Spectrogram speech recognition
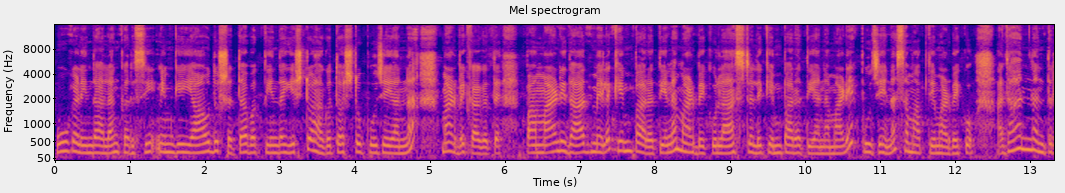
ಹೂಗಳಿಂದ ಅಲಂಕರಿಸಿ ನಿಮಗೆ ಯಾವುದು ಶ್ರದ್ಧಾಭಕ್ತಿಯಿಂದ ಎಷ್ಟು ಆಗುತ್ತೋ ಅಷ್ಟು ಪೂಜೆಯನ್ನು ಮಾಡಬೇಕಾಗತ್ತೆ. ಪ, ಮಾಡಿದಾದಮೇಲೆ ಕೆಂಪಾರತಿಯನ್ನು ಮಾಡಬೇಕು. ಲಾಸ್ಟಲ್ಲಿ ಕೆಂಪಾರತಿಯನ್ನು ಮಾಡಿ ಪೂಜೆಯನ್ನು ಸಮಾಪ್ತಿ ಮಾಡಬೇಕು. ಅದಾದ ನಂತರ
